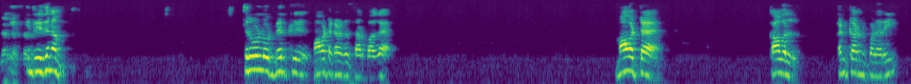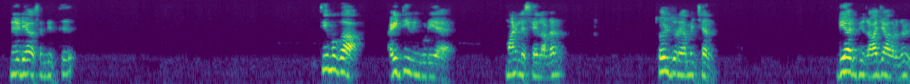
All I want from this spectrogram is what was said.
இன்றைய தினம் திருவள்ளூர் மேற்கு மாவட்ட கழகம் சார்பாக மாவட்ட காவல் கண்காணிப்பாளரை நேரடியாக சந்தித்து திமுக ஐடி விங்குடைய மாநில செயலாளர் தொழில்துறை அமைச்சர் டிஆர்பி ராஜா அவர்கள்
